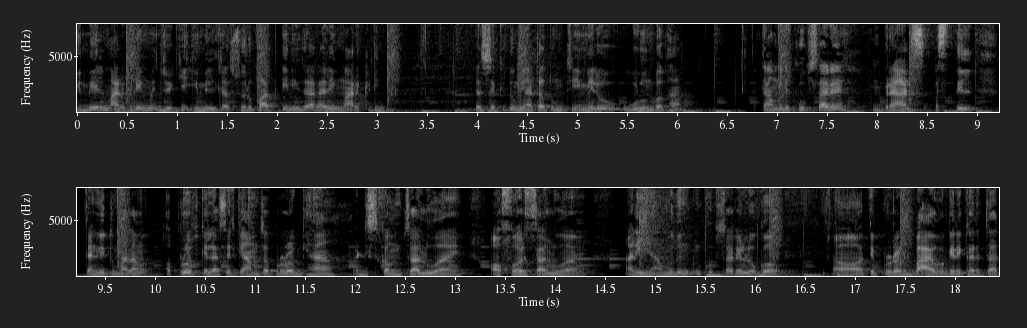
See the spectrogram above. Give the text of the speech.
ईमेल मार्केटिंग म्हणजे की ईमेलच्या स्वरूपात केली जाणारी मार्केटिंग. जसं की तुम्ही आता तुमची ईमेल उघडून बघा. त्यामध्ये खूप सारे ब्रँड्स असतील. त्यांनी तुम्हाला अप्रोच केला असेल की आमचा प्रोडक्ट घ्या डिस्काउंट चालू आहे ऑफर चालू आहे. आणि यामधून पण खूप सारे लोक ते प्रोडक्ट बाय वगैरे करतात.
